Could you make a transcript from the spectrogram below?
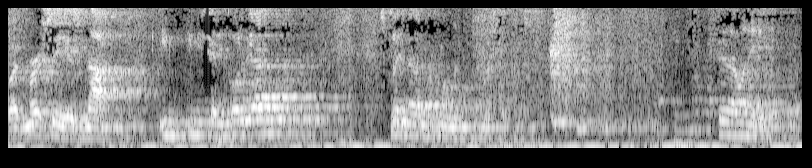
what mercy is not. Y, y misericordia. Explain that a moment. Say that one again.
